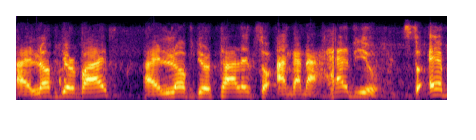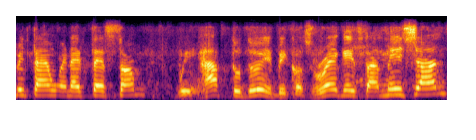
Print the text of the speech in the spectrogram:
I love your vibe. I love your talent, so I'm gonna help you. So every time when I say some, we have to do it because reggae submission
